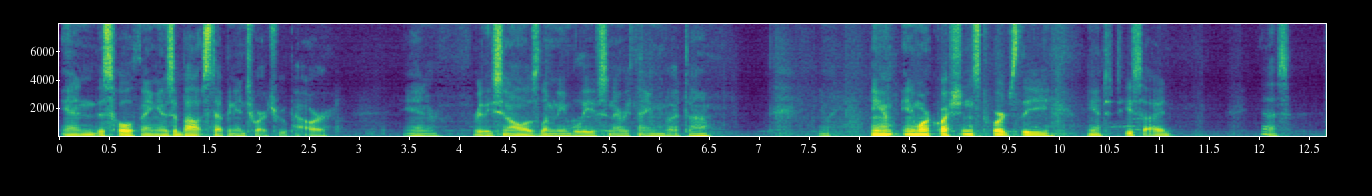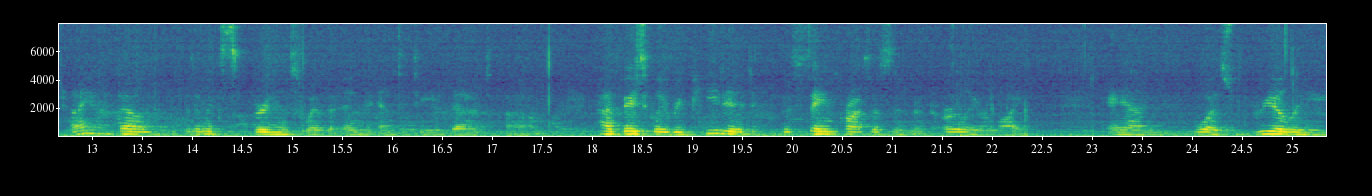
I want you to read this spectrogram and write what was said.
and this whole thing is about stepping into our true power and releasing all those limiting beliefs and everything. But uh, anyway, any, any more questions towards the, the entity side? Yes. I had um, an experience with an entity that um, had basically repeated the same process in an earlier life and was really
